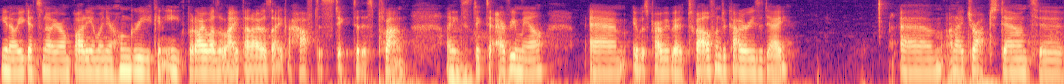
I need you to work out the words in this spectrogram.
you know you get to know your own body, and when you're hungry, you can eat. But I wasn't like that. I was like, I have to stick to this plan. I need to stick to every meal. Um, it was probably about twelve hundred calories a day um, and I dropped down to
